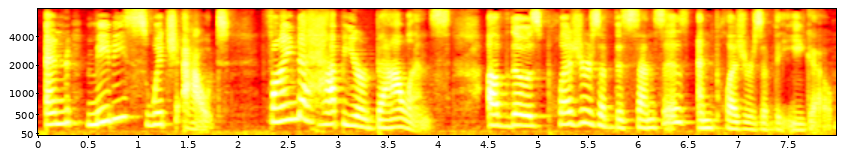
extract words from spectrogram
And maybe switch out Find a happier balance of those pleasures of the senses and pleasures of the ego.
